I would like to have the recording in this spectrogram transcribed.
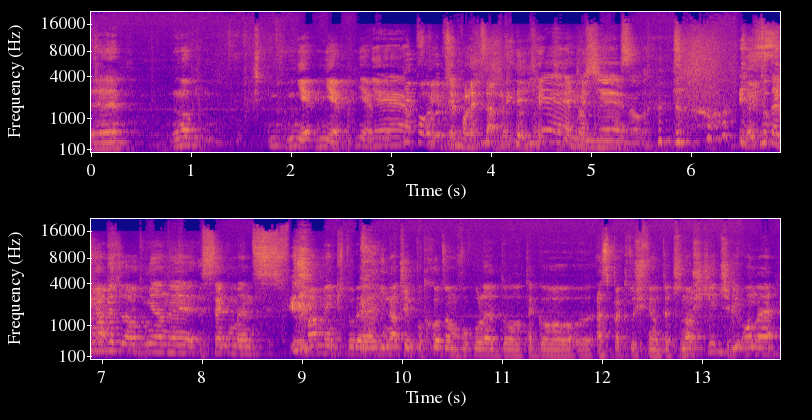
e, no nie, nie, nie, nie, nie powiem, że polecamy. Nie, no nie, no. No i tutaj mamy dla odmiany segment z filmami, które inaczej podchodzą w ogóle do tego e, aspektu świąteczności, czyli one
